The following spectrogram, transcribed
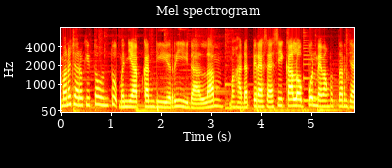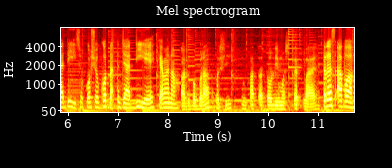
mana cara kita untuk menyiapkan diri dalam menghadapi resesi kalaupun memang terjadi? Syukur-syukur tidak terjadi ya. Kayak mana? Ada beberapa sih empat atau lima step lah ya. Terus apa?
